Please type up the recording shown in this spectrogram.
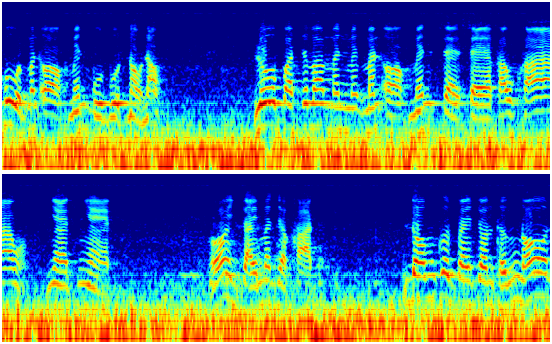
คูดมันออกเหม็นบูดบูดเน่าเน่าลูปัสสาวะมันมันออกเหม็นแสแสขาวขาวแงดแงดโอ้ยใจมันจะขาด ดมขึ้นไปจนถึงโน้น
